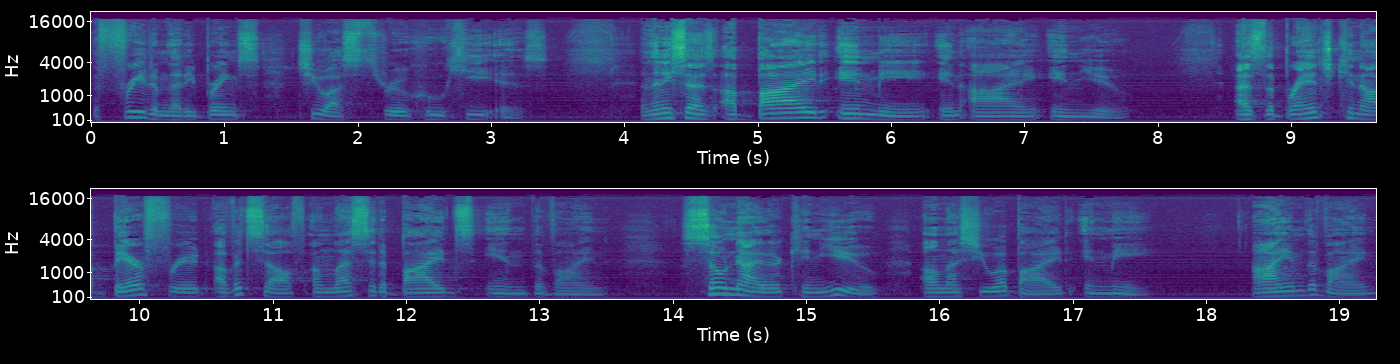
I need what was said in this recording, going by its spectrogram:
the freedom that He brings to us through who He is. And then he says, Abide in me, and I in you. As the branch cannot bear fruit of itself unless it abides in the vine, so neither can you unless you abide in me. I am the vine,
